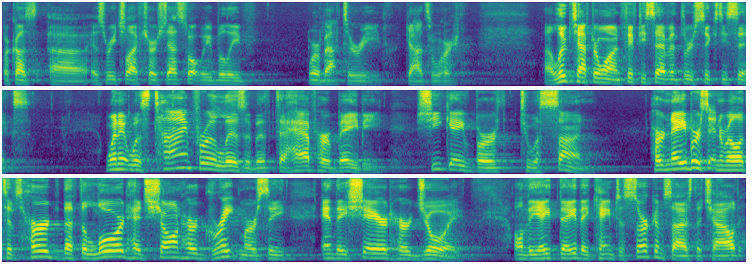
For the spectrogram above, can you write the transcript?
Because uh, as Reach Life Church, that's what we believe we're about to read God's word. Uh, Luke chapter 1, 57 through 66. When it was time for Elizabeth to have her baby, she gave birth to a son. Her neighbors and relatives heard that the Lord had shown her great mercy, and they shared her joy. On the eighth day, they came to circumcise the child,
